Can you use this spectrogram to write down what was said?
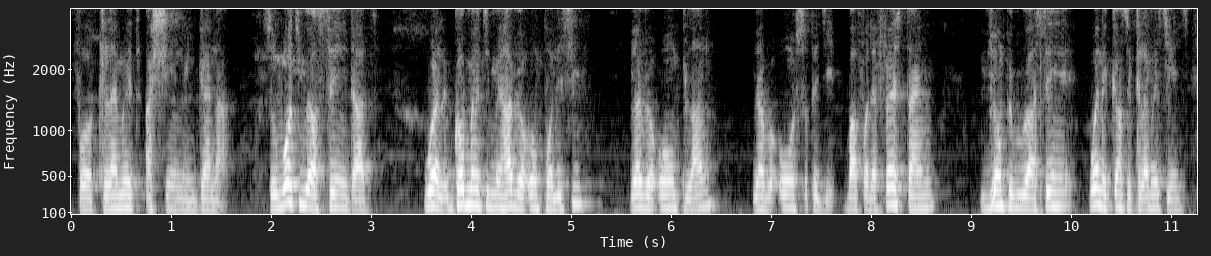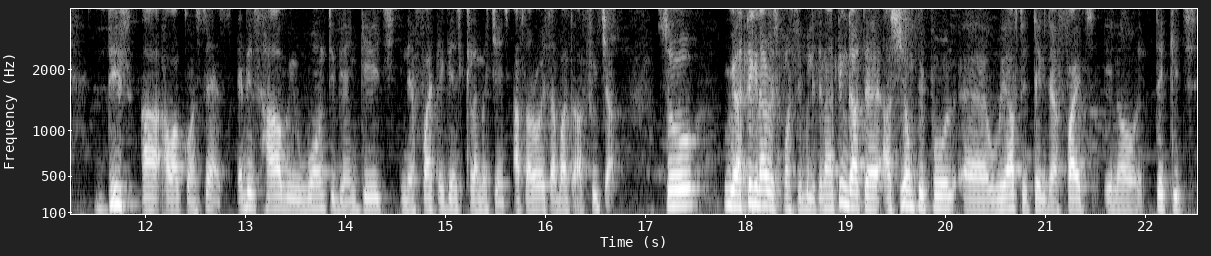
for climate action in Ghana. So what we are saying that, well, government, you may have your own policy, you have your own plan, you have your own strategy. But for the first time, young people are saying, when it comes to climate change, these are our concerns, and this is how we want to be engaged in the fight against climate change. After all, it's about our future. So we are taking that responsibility. And I think that uh, as young people, uh, we have to take the fight, you know, take it,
